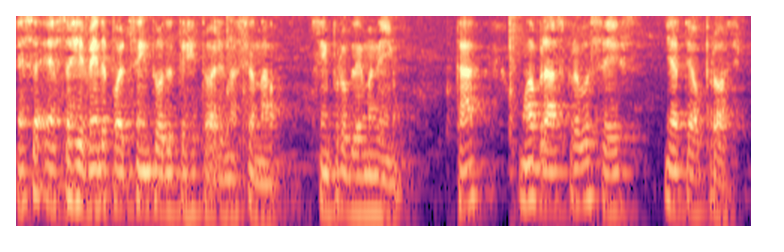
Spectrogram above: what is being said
Essa, essa revenda pode ser em todo o território nacional, sem problema nenhum, tá? Um abraço para vocês e até o próximo.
